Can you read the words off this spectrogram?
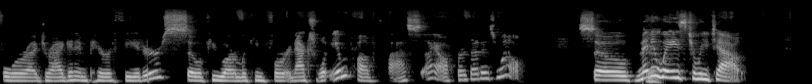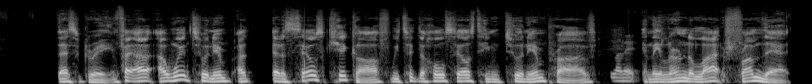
for uh, Dragon and Pear Theaters. So if you are looking for an actual improv class, I offer that as well. So many yeah. ways to reach out. That's great. In fact, I, I went to an imp- at a sales kickoff. We took the whole sales team to an improv, Love it. and they learned a lot from that.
